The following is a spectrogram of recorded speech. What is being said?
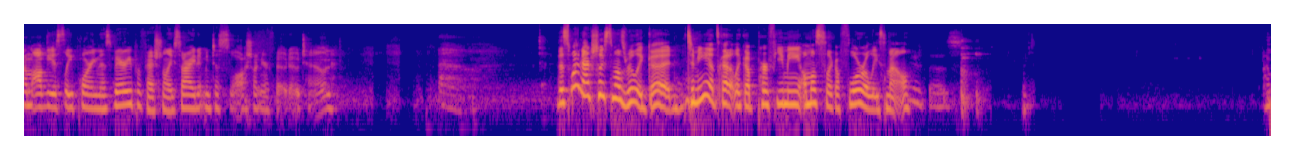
I'm obviously pouring this very professionally. Sorry, I didn't mean to slosh on your photo tone. This wine actually smells really good. To me, it's got like a perfumey, almost like a florally smell. It does. I'm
